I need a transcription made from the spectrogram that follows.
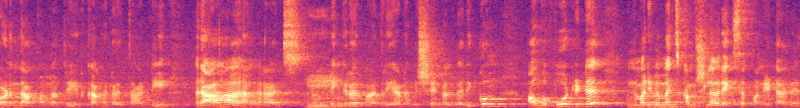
குழந்தை அப்பா மாதிரி இருக்காங்கன்றதை தாண்டி ராகா ரங்கராஜ் அப்படிங்கிற மாதிரியான விஷயங்கள் வரைக்கும் அவங்க போட்டுட்டு இந்த மாதிரி விமன்ஸ் கமிஷனில் அவர் அக்செப்ட் பண்ணிட்டாரு.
